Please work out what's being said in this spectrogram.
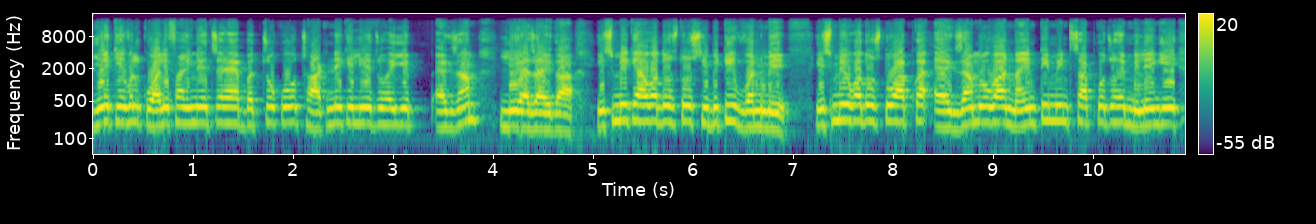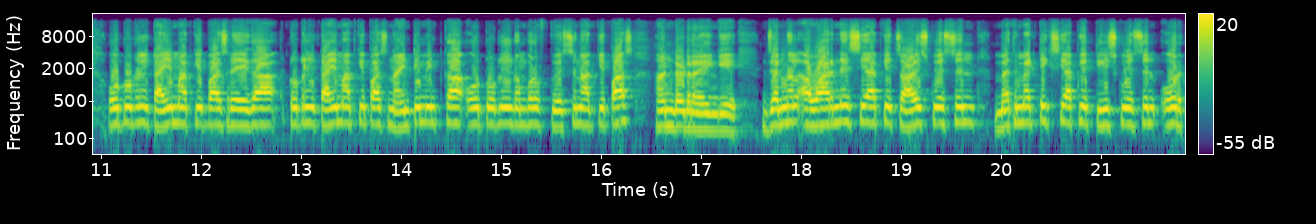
ये केवल क्वालिफाइंग नेचर है। बच्चों को छाटने के लिए जो है ये एग्ज़ाम लिया जाएगा। इसमें क्या होगा दोस्तों सीबीटी वन में इसमें होगा दोस्तों आपका एग्ज़ाम होगा 90 मिनट्स आपको जो है मिलेंगी और टोटल टाइम आपके पास रहेगा। टोटल टाइम आपके पास 90 मिनट का और टोटल नंबर ऑफ़ क्वेश्चन आपके पास 100 रहेंगे। जनरल अवेयरनेस से आपके 40 क्वेश्चन मैथमेटिक्स से आपके 30 क्वेश्चन और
